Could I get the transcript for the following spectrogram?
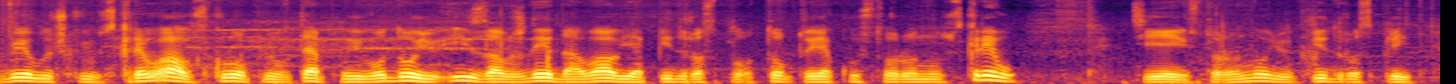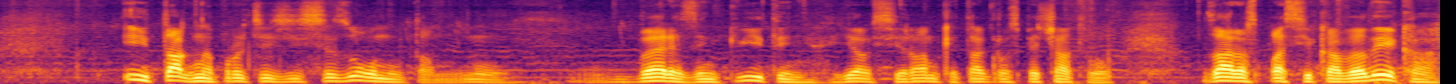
вилучкою вскривав, скроплював теплою водою і завжди давав я під розплод. Тобто яку сторону вскрив, цією стороною під розплід. І так на протязі сезону, там, ну, березень, квітень, я всі рамки так розпечатував. Зараз пасіка велика,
